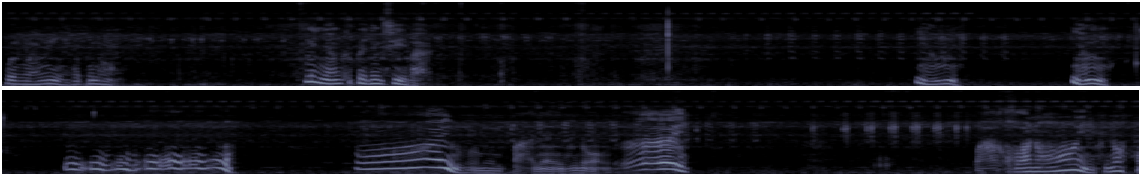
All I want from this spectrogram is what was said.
เบื้องหลังนี่ครับพี่น้องไม่ยังก็เป็นจังสี่บาทยังยังอู้อู้อู้อู้อู้อู้โอ้ยบ่แมันป่าใหญ่พี่น้องเอ้ยป่าคอน้อยพี่น้อง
